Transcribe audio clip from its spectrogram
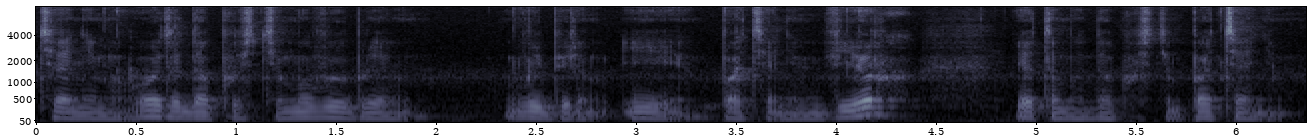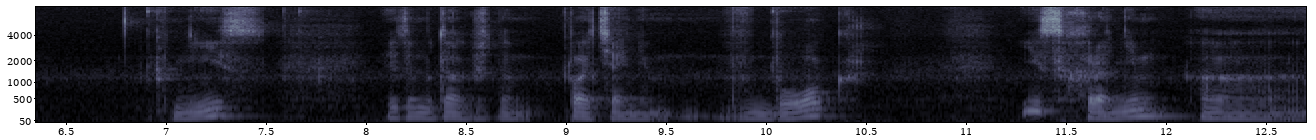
Тянем его. Это, допустим, мы выберем, выберем и потянем вверх. Это мы, допустим, потянем вниз. Это мы также там, потянем в бок. И сохраним э,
